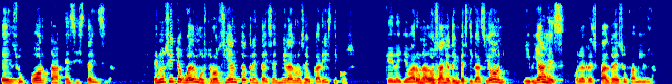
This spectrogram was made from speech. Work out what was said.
en su corta existencia. En un sitio web mostró 136 milagros eucarísticos que le llevaron a dos años de investigación y viajes con el respaldo de su familia.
